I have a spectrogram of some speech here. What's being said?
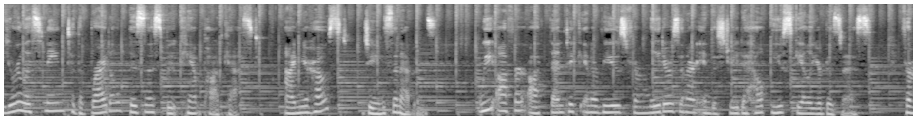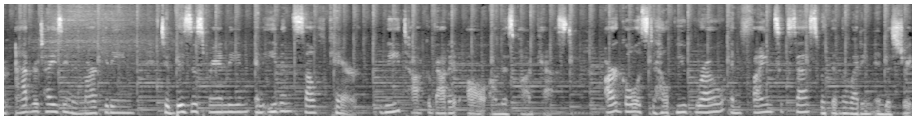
You're listening to the Bridal Business Bootcamp podcast. I'm your host, Jameson Evans. We offer authentic interviews from leaders in our industry to help you scale your business. From advertising and marketing to business branding and even self care, we talk about it all on this podcast. Our goal is to help you grow and find success within the wedding industry.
